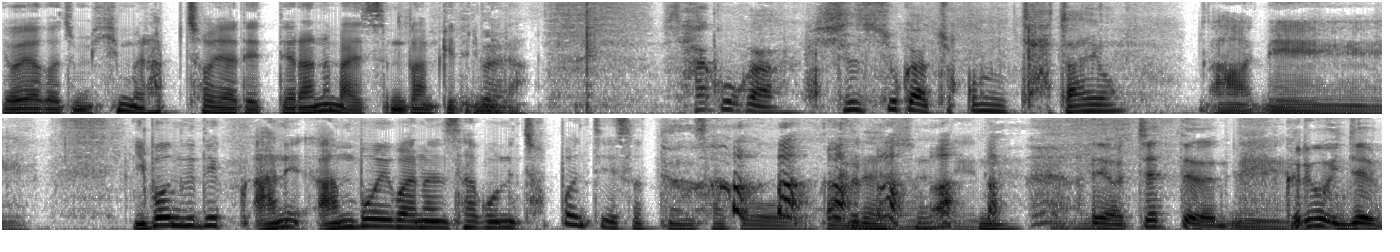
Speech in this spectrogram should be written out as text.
여야가 좀 힘을 합쳐야 될 때라는 말씀도 함께 드립니다. 네. 사고가 실수가 조금 잦아요. 아, 네. 이번 근데 안보에 관한 사고는 첫 번째 있었던 사고가 그래서요. 네. 네. 네. 어쨌든 네. 그리고 이제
